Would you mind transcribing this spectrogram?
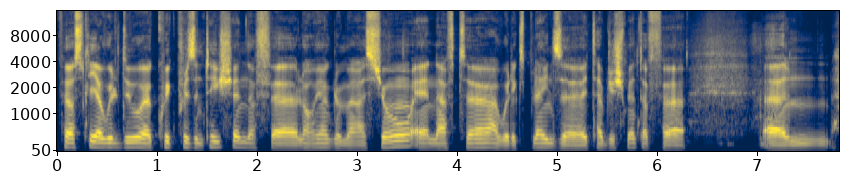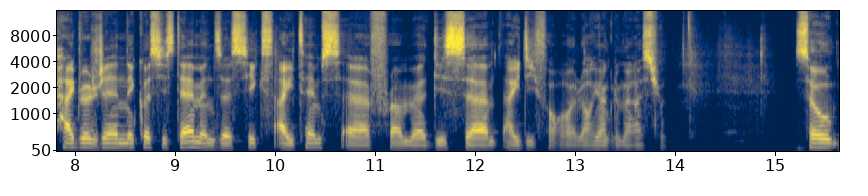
Firstly, I will do a quick presentation of uh, Lorient Agglomeration, and after I will explain the establishment of uh, an hydrogen ecosystem and the six items uh, from uh, this um, ID for Lorient Agglomeration. So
